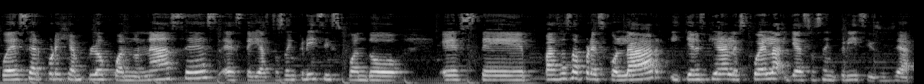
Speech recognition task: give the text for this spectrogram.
Puede ser, por ejemplo, cuando naces, este, ya estás en crisis. Cuando este, pasas a preescolar y tienes que ir a la escuela, ya estás en crisis. O sea,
